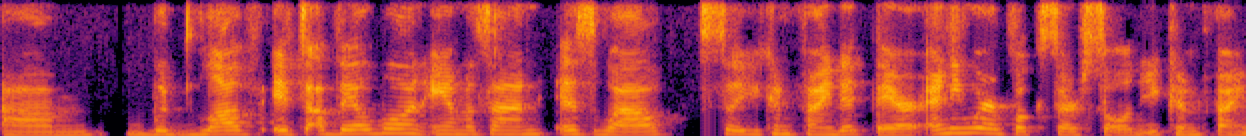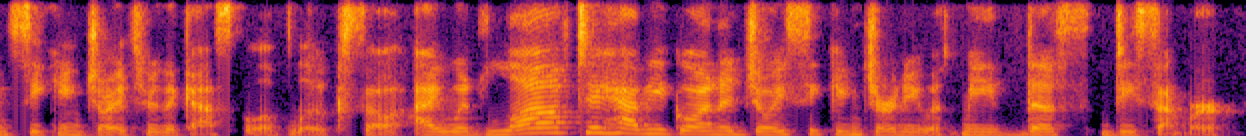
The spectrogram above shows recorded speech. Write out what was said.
um, would love it's available on Amazon as well. So you can find it there. Anywhere books are sold, you can find Seeking Joy through the Gospel of Luke. So I would love to have you go on a joy seeking journey with me this December.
